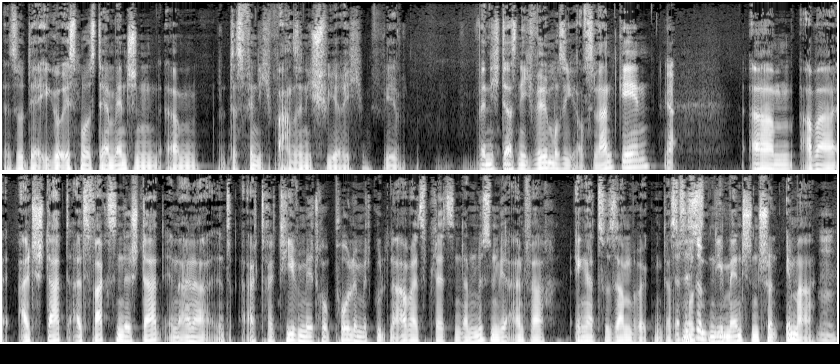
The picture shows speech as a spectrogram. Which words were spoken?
so der Egoismus der Menschen, ähm, das finde ich wahnsinnig schwierig. Wir, wenn ich das nicht will, muss ich aufs Land gehen. Ja. Ähm, aber als Stadt, als wachsende Stadt in einer attraktiven Metropole mit guten Arbeitsplätzen, dann müssen wir einfach enger zusammenrücken. Das, Das ist so- mussten die Menschen schon immer. Mhm.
